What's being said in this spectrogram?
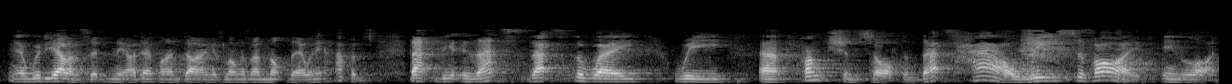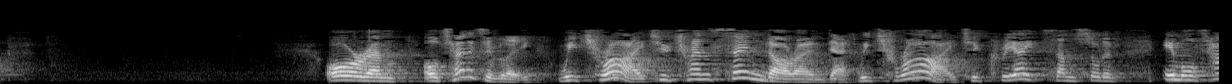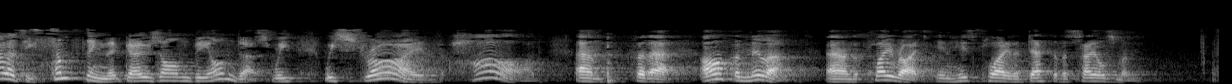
You know, Woody Allen said, didn't he, I don't mind dying as long as I'm not there when it happens. That, that's, that's the way we uh, function so often. That's how we survive in life. Or um, alternatively, we try to transcend our own death. We try to create some sort of immortality, something that goes on beyond us. We, we strive hard um, for that. Arthur Miller, uh, the playwright, in his play The Death of a Salesman,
